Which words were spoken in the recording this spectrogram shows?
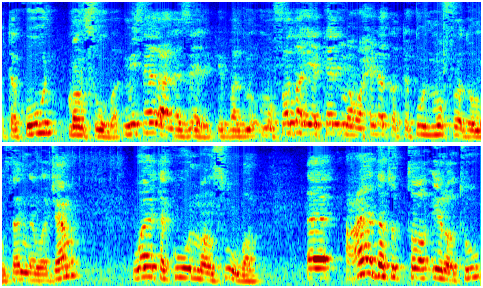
وتكون منصوبة. مثال على ذلك يبقى المفردة هي كلمة واحدة قد تكون مفرد ومثنى وجمع وتكون منصوبة. آه عادة الطائرة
